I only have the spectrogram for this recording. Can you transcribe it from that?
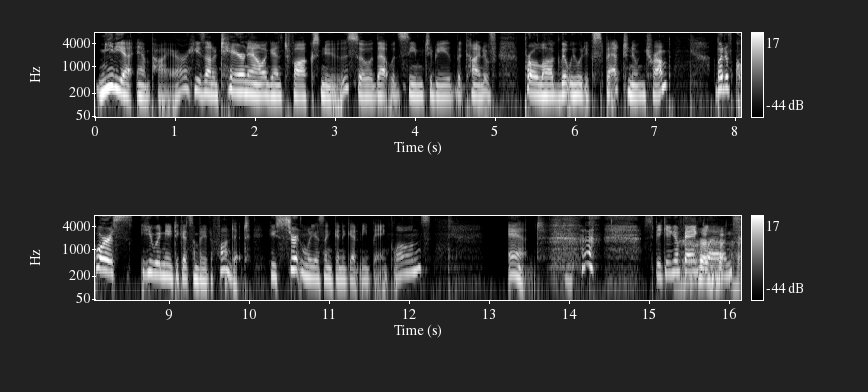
media empire. He's on a tear now against Fox News, so that would seem to be the kind of prologue that we would expect, knowing Trump. But of course, he would need to get somebody to fund it. He certainly isn't going to get any bank loans. And speaking of bank loans,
